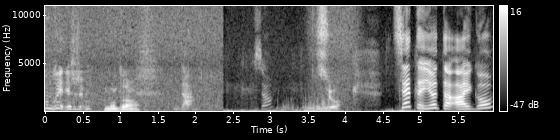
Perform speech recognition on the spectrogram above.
виріжемо. Ну да. Да. Все? Все. Це Toyota Aygo.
